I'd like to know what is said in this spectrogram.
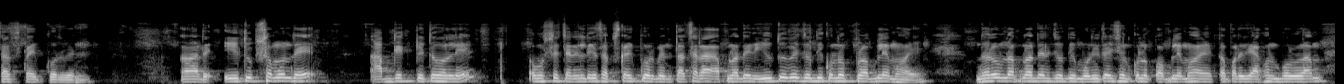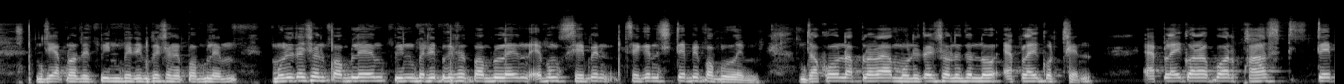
সাবস্ক্রাইব করবেন। আর ইউটিউব সম্বন্ধে আপডেট পেতে হলে অবশ্যই চ্যানেলটিকে সাবস্ক্রাইব করবেন। তাছাড়া আপনাদের ইউটিউবে যদি কোনো প্রবলেম হয়, ধরুন আপনাদের যদি মনিটাইজেশন কোনো প্রবলেম হয়, তারপরে যে এখন বললাম যে আপনাদের পিন ভেরিফিকেশনের problem monetization problem pin verification problem এবং সেভেন সেকেন্ড স্টেপে প্রবলেম যখন আপনারা মনিটাইজেশনের জন্য অ্যাপ্লাই করছেন অ্যাপ্লাই করার পর ফার্স্ট স্টেপ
